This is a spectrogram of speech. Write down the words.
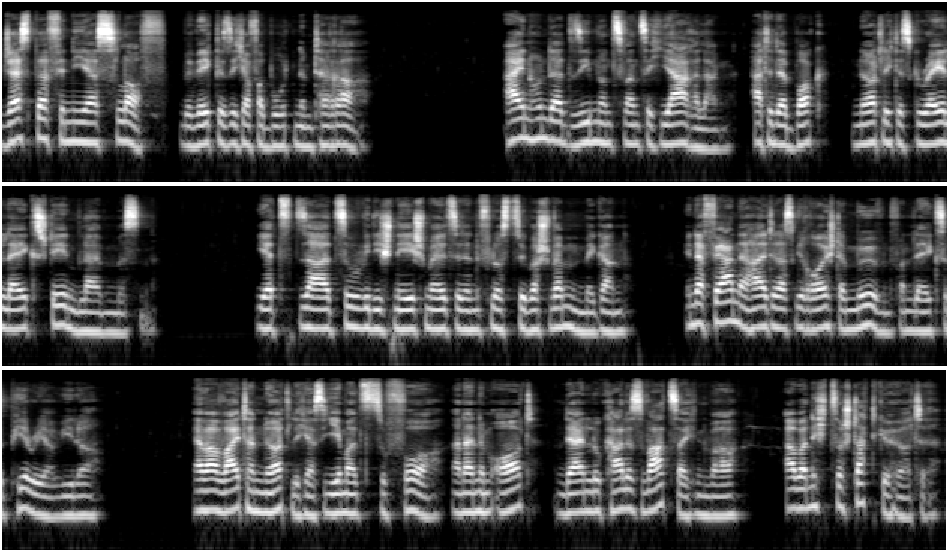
Jasper Phineas Sloth bewegte sich auf verbotenem Terrain. 127 Jahre lang hatte der Bock nördlich des Grey Lakes stehen bleiben müssen. Jetzt sah er zu, wie die Schneeschmelze den Fluss zu überschwemmen begann. In der Ferne hallte das Geräusch der Möwen von Lake Superior wieder. Er war weiter nördlich als jemals zuvor, an einem Ort, der ein lokales Wahrzeichen war, aber nicht zur Stadt gehörte.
